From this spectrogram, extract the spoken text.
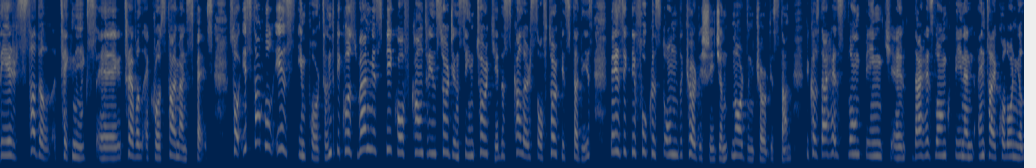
their subtle techniques uh, travel across time and space. So Istanbul is important because when we speak of counterinsurgency in Turkey, the scholars of Turkish studies basically focused on the Kurdish region, northern Kurdistan, because there has long been uh, there has long been an anti-colonial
